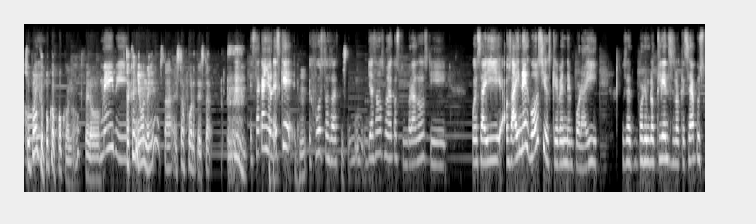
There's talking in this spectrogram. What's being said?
Supongo Oy. que poco a poco, ¿no? Pero maybe. está cañón, ¿eh? Está, está fuerte, está... Está cañón. Es que justo, o sea, ya estamos muy acostumbrados y pues ahí, o sea, hay negocios que venden por ahí. O sea, por ejemplo, clientes o lo que sea, pues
